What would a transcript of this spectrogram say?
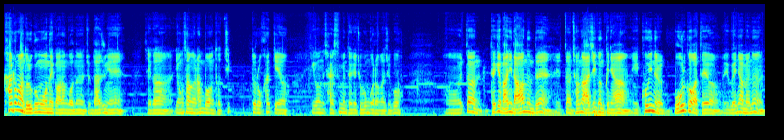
카르마 놀궁원에 관한 거는 좀 나중에 제가 영상을 한번 더 찍도록 할게요. 이거는 잘 쓰면 되게 좋은 거라 가지고 어, 일단 되게 많이 나왔는데 일단 저는 아직은 그냥 이 코인을 모을 것 같아요. 이 왜냐면은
